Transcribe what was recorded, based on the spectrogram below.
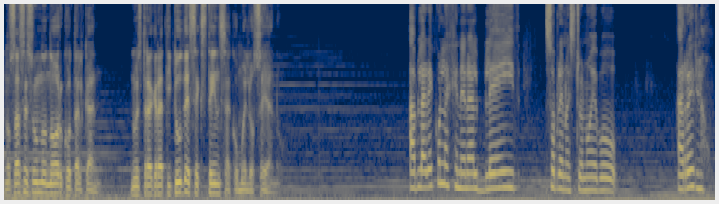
Nos haces un honor, Kotalkan. Nuestra gratitud es extensa como el océano. Hablaré con la general Blade sobre nuestro nuevo arreglo.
